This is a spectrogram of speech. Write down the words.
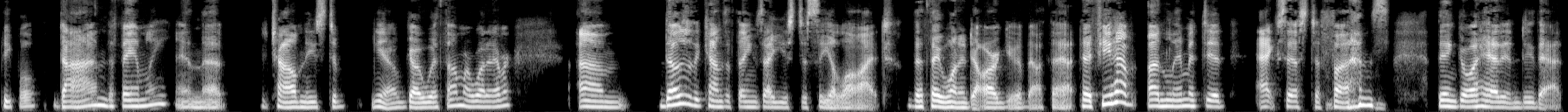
people die in the family, and that the child needs to, you know, go with them or whatever. Um, those are the kinds of things I used to see a lot that they wanted to argue about that. If you have unlimited access to funds, then go ahead and do that.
